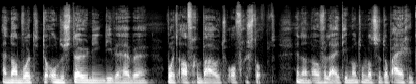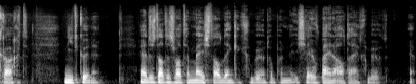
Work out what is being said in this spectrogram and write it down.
En dan wordt de ondersteuning die we hebben wordt afgebouwd of gestopt. En dan overlijdt iemand omdat ze het op eigen kracht niet kunnen. dus dat is wat er meestal, denk ik, gebeurt op een IC, of bijna altijd gebeurt. Ja.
